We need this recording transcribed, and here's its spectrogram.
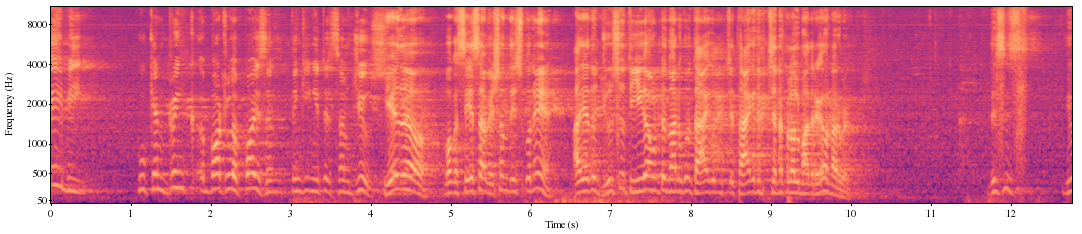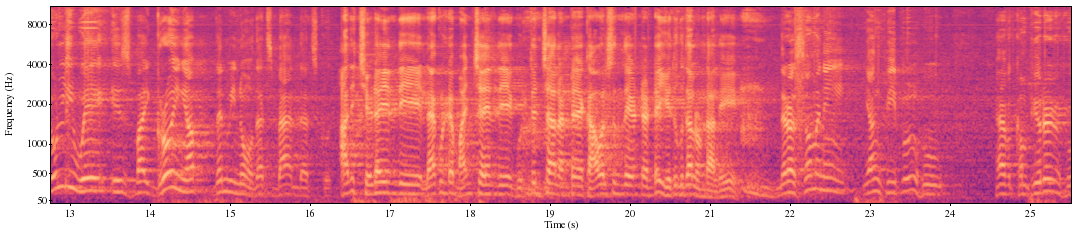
baby who can drink a bottle of poison thinking it is some juice. ఏదో ఒక సీసా విషం తీసుకుని అదేదో జ్యూస్ తీయగా ఉంటుంది అనుకుని తాగి తాగిన చిన్నపిల్లల మాదిరిగా ఉన్నారు వీళ్ళు This is the only way is by growing up, then we know that's bad, that's good. అది చెడైంది లేకుంటే మంచి అయింది గుర్తించాలంటే కావాల్సింది ఏంటంటే ఎదుగుదల ఉండాలి There are so many young people who have computer who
